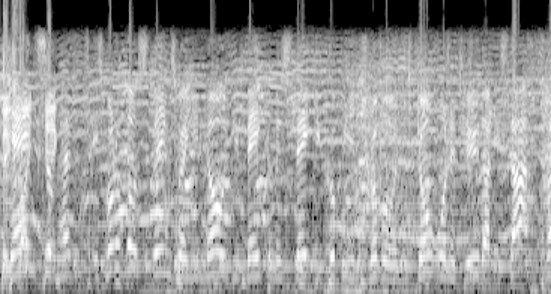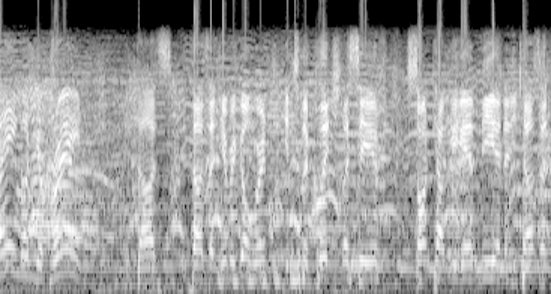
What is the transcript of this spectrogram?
Big Again, some it's one of those things where you know if you make a mistake, you could be in trouble, and you don't want to do that. It starts playing on your brain. It does, it does. And here we go, we're in- into the clinch. Let's see if Son Kao can get knee in, and he doesn't.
